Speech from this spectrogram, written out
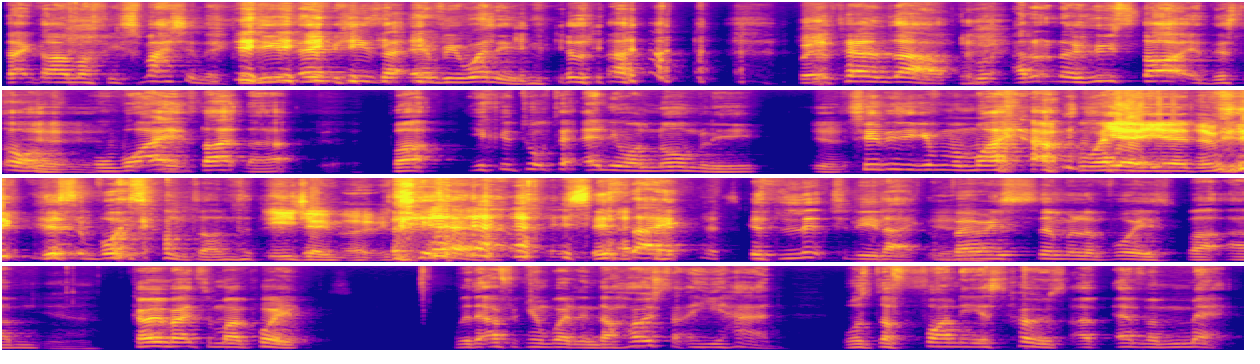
that guy must be smashing it because he's, he's at every wedding." but it turns out I don't know who started this off Yeah, yeah. or why it's like that. But you can talk to anyone normally. Yeah. As soon as you give them a mic out of the way, Yeah, yeah. the- this voice comes on. EJ mode. Yeah, it's, it's like it's literally like Yeah. very similar voice. But um, yeah. going back to my point with the African wedding, the host that he had was the funniest host I've ever met,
